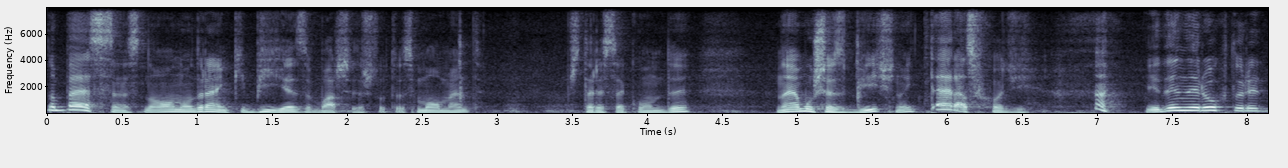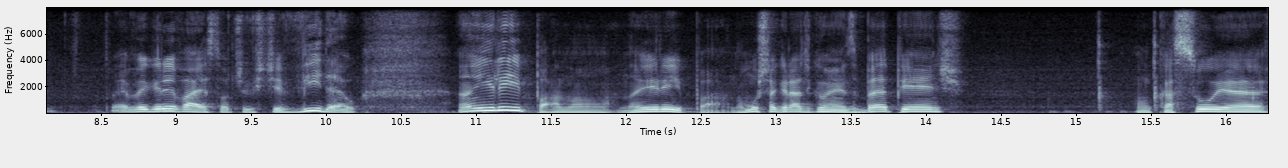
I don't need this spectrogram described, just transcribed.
No bez sens, no on od ręki bije, zobaczcie, zresztą to jest moment, 4 sekundy. No ja muszę zbić, no i teraz wchodzi. Ha, jedyny ruch, który wygrywa jest oczywiście wideł. No i lipa, no, no i lipa. No muszę grać goniec B5, on kasuje,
